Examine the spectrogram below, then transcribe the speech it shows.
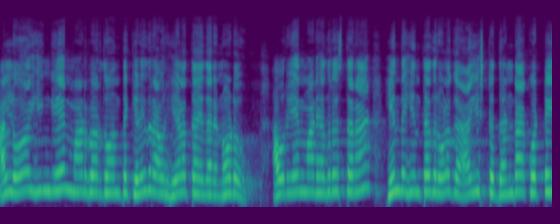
ಅಲ್ಲೋ, ಹಿಂಗೇನು ಮಾಡಬಾರ್ದು? ಅಂತ ಕೇಳಿದ್ರೆ ಅವ್ರು ಹೇಳ್ತಾ ಇದ್ದಾರೆ, ನೋಡು, ಅವ್ರು ಏನು ಮಾಡಿ ಹೆದರಿಸ್ತಾರೆ? ಹಿಂದೆ ಇಂಥದ್ರೊಳಗೆ ಇಷ್ಟು ದಂಡ ಕೊಟ್ಟು,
